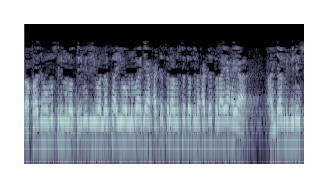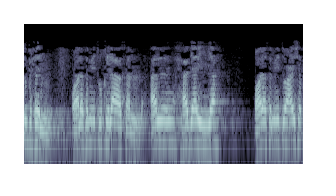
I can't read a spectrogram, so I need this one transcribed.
أخرجه مسلم والترمذي والنسائي وابن ماجه. حدثنا مسدد حدثنا يحيى عن جابر بن سبح قال سمعت خلاسا الحجرية. قال سمعت عائشة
